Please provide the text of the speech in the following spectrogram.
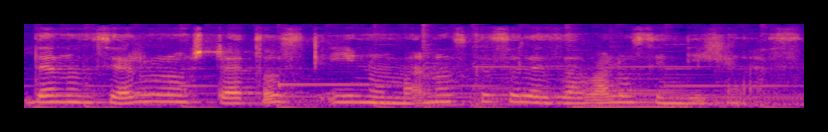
denunciaron los tratos inhumanos que se les daba a los indígenas.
